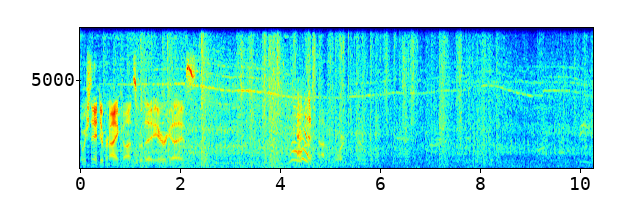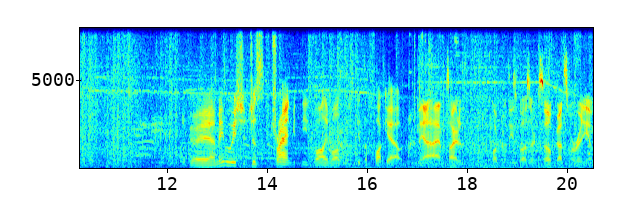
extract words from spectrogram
I wish they had different icons for the air guys. Yeah, that's not important. Okay, yeah, maybe we should just try and get these volleyballs and just get the fuck out. Yeah, I'm tired of fucking with these buzzards. Oh, got some Eridium.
